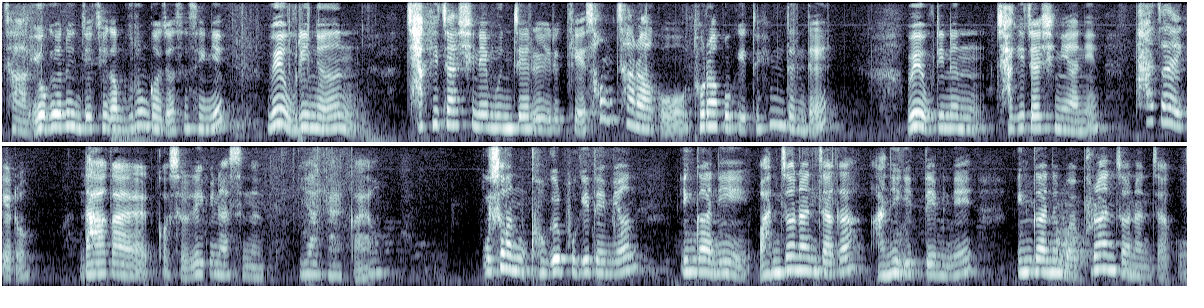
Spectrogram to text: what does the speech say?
자, 요거는 이제 제가 물은 거죠, 선생님. 왜 우리는 자기 자신의 문제를 이렇게 성찰하고 돌아보기도 힘든데 왜 우리는 자기 자신이 아닌 타자에게로 나아갈 것을 레비나스는 이야기할까요? 우선 거기를 보게 되면 인간이 완전한 자가 아니기 때문에 인간은 뭐야? 불완전한 자고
